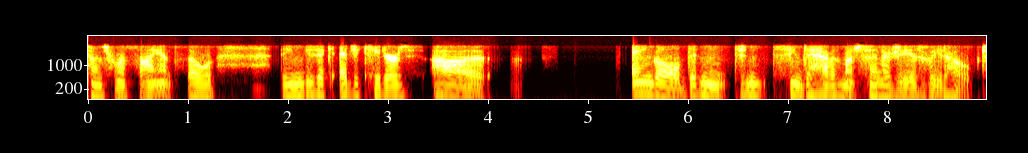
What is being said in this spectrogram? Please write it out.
comes from a science. So, the music educators uh, angle didn't didn't seem to have as much synergy as we'd hoped.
